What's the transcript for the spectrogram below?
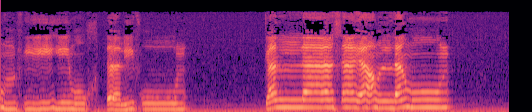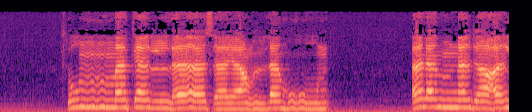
هم فيه مختلفون. كلا سيعلمون. ثم كلا سيعلمون. ألم نجعل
